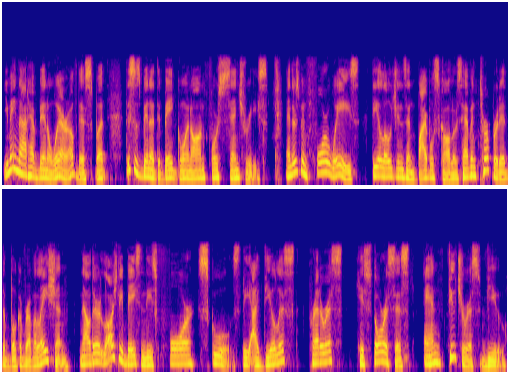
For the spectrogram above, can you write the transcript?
You may not have been aware of this, but this has been a debate going on for centuries. And there's been four ways theologians and Bible scholars have interpreted the book of Revelation. Now, they're largely based in these four schools the idealist, preterist, historicist, and futurist view.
